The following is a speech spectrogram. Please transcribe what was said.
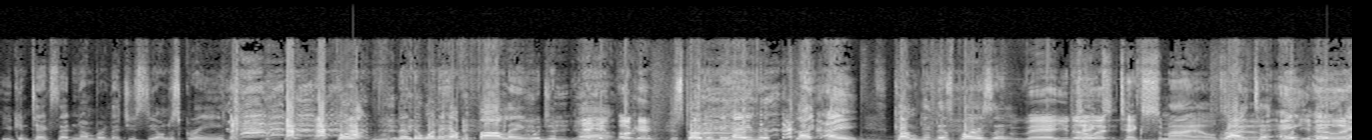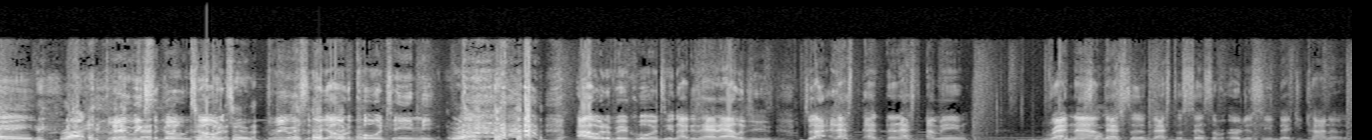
You can text that number that you see on the screen for like, the, the one they have for foul language and Yeah, yeah, uh, okay. disturbing behavior. Like, hey, come get this person Man, you know Text, what? text smile. To, right to eight You know what? eight eight right Three weeks ago, y'all would've- 22. three weeks ago, y'all would have quarantined me. right. I would have been quarantined. I just had allergies. So I, that's that, and that's. I mean, right now, that's the that's the sense of urgency that you kind of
